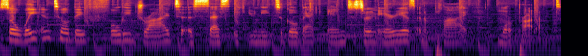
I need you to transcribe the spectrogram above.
so wait until they've fully dry to assess if you need to go back into certain areas and apply more product.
